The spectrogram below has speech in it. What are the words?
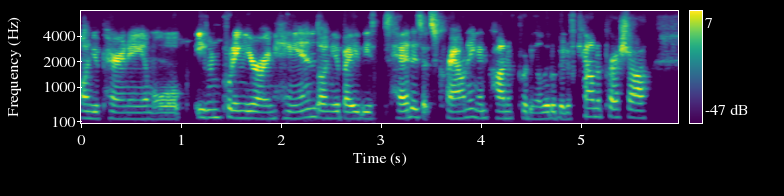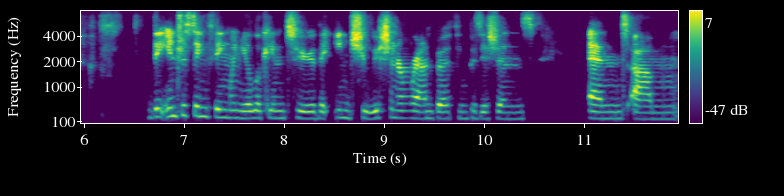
on your perineum or even putting your own hand on your baby's head as it's crowning and kind of putting a little bit of counter pressure. The interesting thing when you look into the intuition around birthing positions and um,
